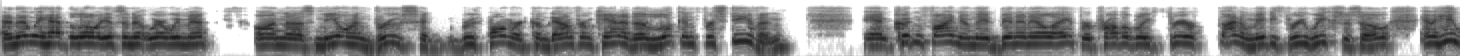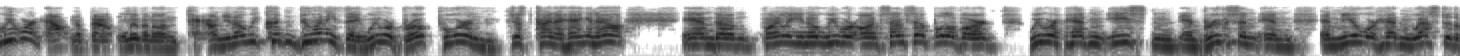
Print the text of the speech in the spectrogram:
And then we had the little incident where we met on uh, Neil and Bruce had Bruce Palmer had come down from Canada looking for Steven and couldn't find him. They had been in LA for probably three or I don't know, maybe three weeks or so. And hey, we weren't out and about living on town, you know, we couldn't do anything. We were broke, poor, and just kind of hanging out. And um, finally, you know, we were on Sunset Boulevard. We were heading east, and, and Bruce and, and and Neil were heading west to the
